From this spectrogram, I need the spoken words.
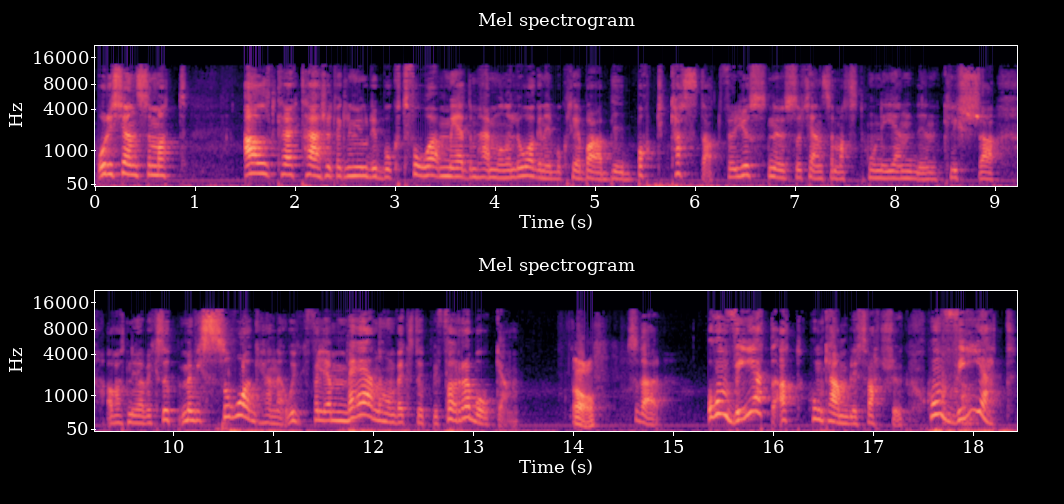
Och det känns som att allt karaktärsutveckling vi gjorde i bok två med de här monologerna i bok tre bara blir bortkastat. För just nu så känns det som att hon igen blir en klyscha av att nu har jag växt upp. Men vi såg henne och vi fick följa med när hon växte upp i förra boken. ja, Sådär. Och hon vet att hon kan bli svartsjuk. Hon vet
